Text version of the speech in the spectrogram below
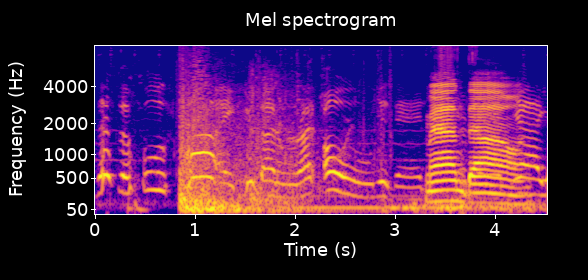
That's a full squad. You gotta run. Oh, you're dead. Man You're dead. down. Yeah, you're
